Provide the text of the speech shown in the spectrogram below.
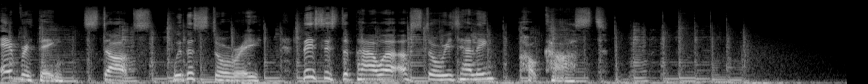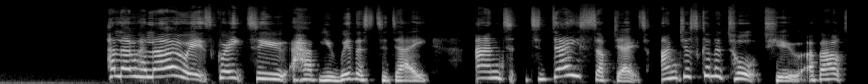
Everything starts with a story. This is the Power of Storytelling podcast. Hello, hello. It's great to have you with us today. And today's subject, I'm just going to talk to you about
